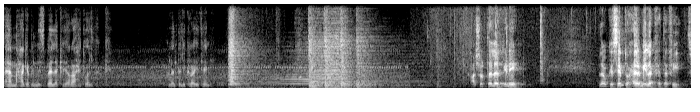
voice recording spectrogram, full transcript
أهم حاجة بالنسبة لك هي راحة والدك. ولا أنت ليك رأي تاني؟ عشرة آلاف جنيه. لو كسبته هيرمي لك فتافيت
